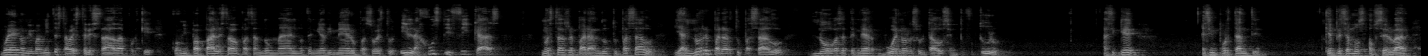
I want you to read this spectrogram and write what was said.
bueno, mi mamita estaba estresada porque con mi papá le estaba pasando mal, no tenía dinero, pasó esto, y la justificas, no estás reparando tu pasado. Y al no reparar tu pasado, no vas a tener buenos resultados en tu futuro. Así que es importante que empecemos a observar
